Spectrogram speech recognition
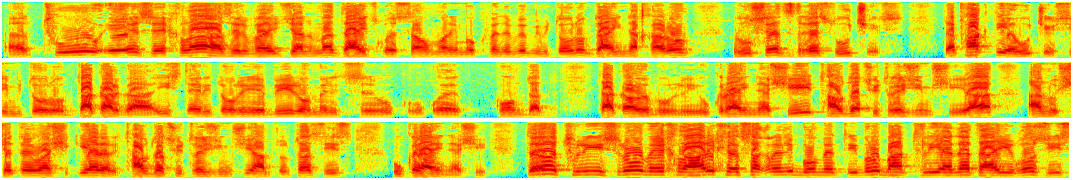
თუ ეს ეხლა აზერბაიჯანმა დაიწყო საომარი მოქმედებები, იმიტომ რომ დაინახა რომ რუსეთს დღეს უჭირს. და ფაქტია უჭირს, იმიტომ რომ დაკარგა ის ტერიტორიები, რომელიც უკვე კონდა დაკავებული უკრაინაში, თავდაცვით რეჟიმშია, ანუ შეტევაში კი არ არის, თავდაცვით რეჟიმში ამ წუთას ის უკრაინაში. და თulis რომ ეხლა არის ხელსაყრელი მომენტი, რომ მართლიანად აიღოს ის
